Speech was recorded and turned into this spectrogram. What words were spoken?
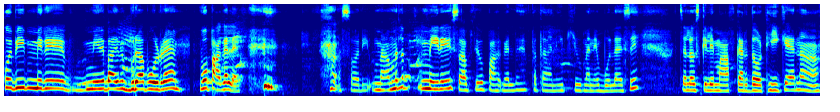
कोई भी मेरे मेरे बारे में बुरा बोल रहा है, वो पागल है। सॉरी मैं मतलब मेरे हिसाब से वो पागल है, पता नहीं क्यों मैंने बोला ऐसे चलो, उसके लिए माफ़ कर दो, ठीक है ना?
